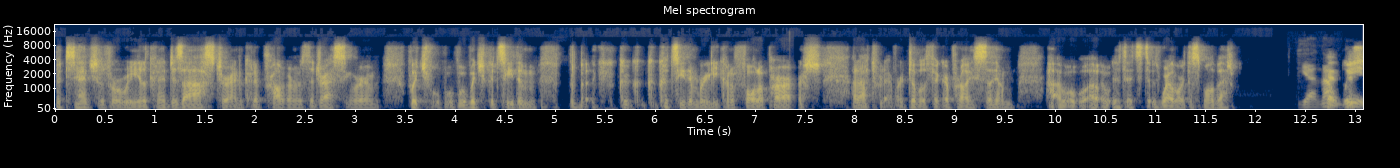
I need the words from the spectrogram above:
potential for a real kind of disaster and kind of problems with the dressing room which which could see them could, could see them really kind of fall apart at that whatever double figure price. I um, it's, it's well worth a small bet. Yeah and that yeah, win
